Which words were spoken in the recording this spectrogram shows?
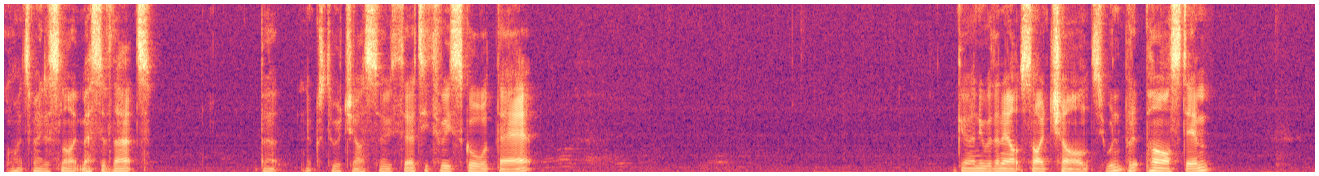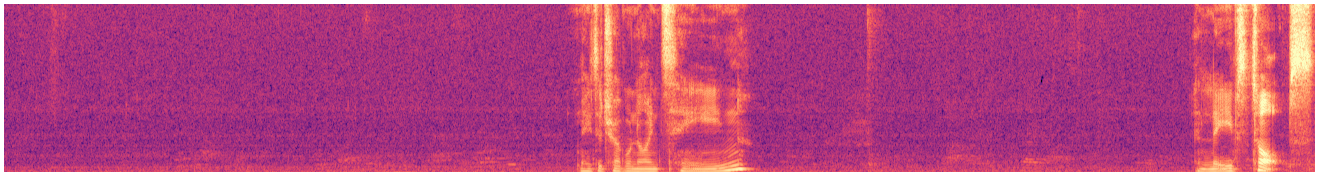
well, it's made a slight mess of that, but looks to adjust. So 33 scored there. Gurney with an outside chance. You wouldn't put it past him. Needs a treble 19. And leaves tops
